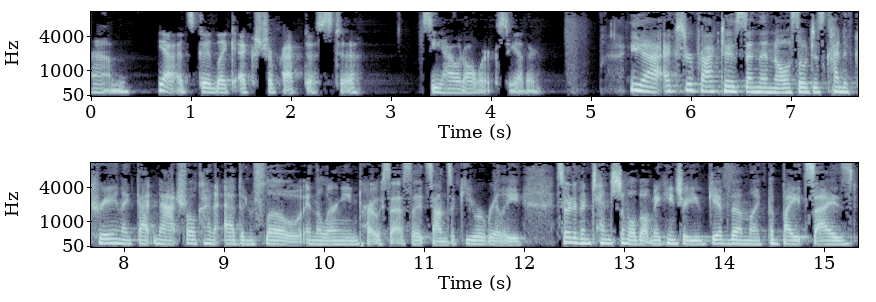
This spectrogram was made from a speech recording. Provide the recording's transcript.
Um, yeah, it's good, like extra practice to see how it all works together. Yeah, extra practice and then also just kind of creating like that natural kind of ebb and flow in the learning process. It sounds like you were really sort of intentional about making sure you give them like the bite sized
